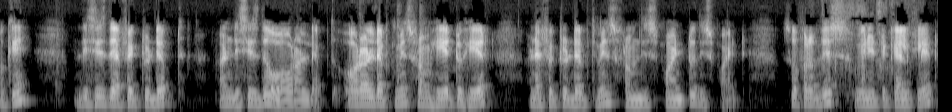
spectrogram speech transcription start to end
Okay? This is the effective depth and this is the overall depth. Overall depth means from here to here and effective depth means from this point to this point. So for this we need to calculate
